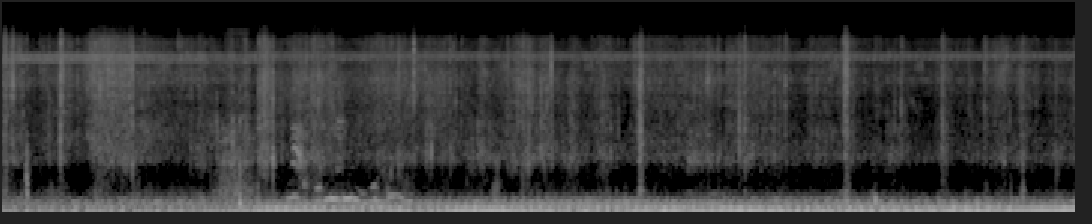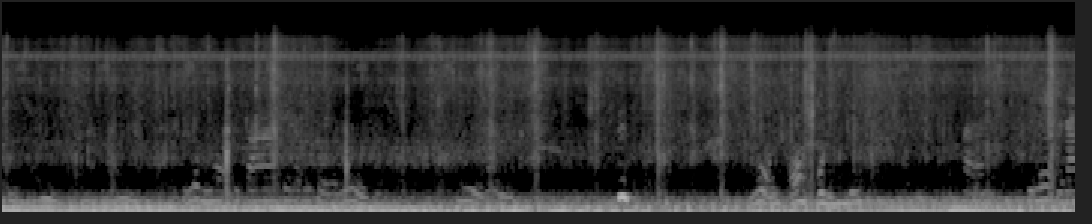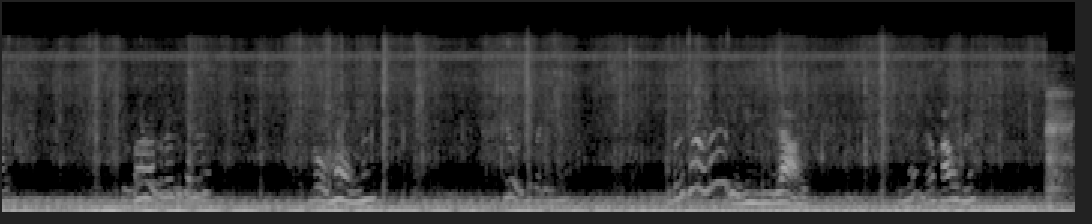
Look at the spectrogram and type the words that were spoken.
โน่มองนะบ่ได้เข้านะเดี๋ยวมีล่าให้แล้วเข้าแล้ว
